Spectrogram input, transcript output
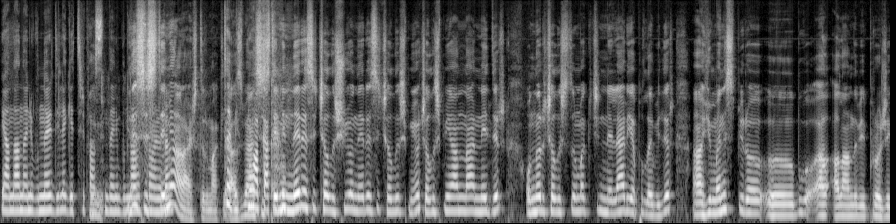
Bir yandan da hani bunları dile getirip Tabii. aslında hani bundan sonra Bir de sistemi da... araştırmak Tabii, lazım. Yani muhakkak. sistemin neresi çalışıyor, neresi çalışmıyor, çalışmayanlar nedir? Onları çalıştırmak için neler yapılabilir? Aa, Humanist Büro e, bu alanda bir proje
